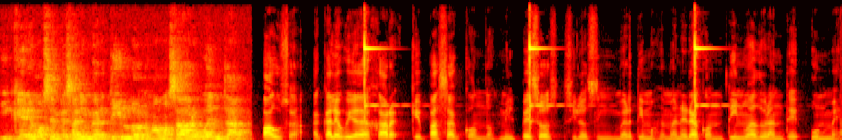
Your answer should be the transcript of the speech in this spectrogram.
y queremos empezar a invertirlo, nos vamos a dar cuenta... Pausa. Acá les voy a dejar qué pasa con 2.000 pesos si los invertimos de manera continua durante un mes.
